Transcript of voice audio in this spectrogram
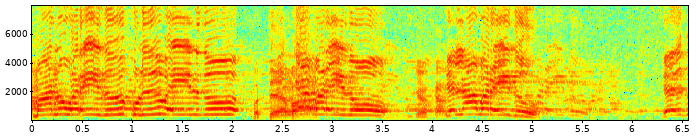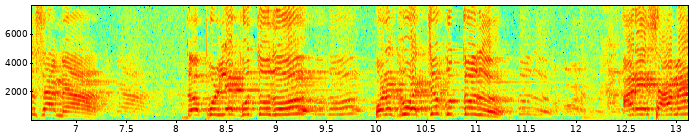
மனு வரையுது குளிது வரையுது. வரையுது. எல்லாம் வரையுது. எதுக்கு சாமி தோ புள்ளே குத்துது. உனக்கு வச்சு குத்துது. அரே சாமி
